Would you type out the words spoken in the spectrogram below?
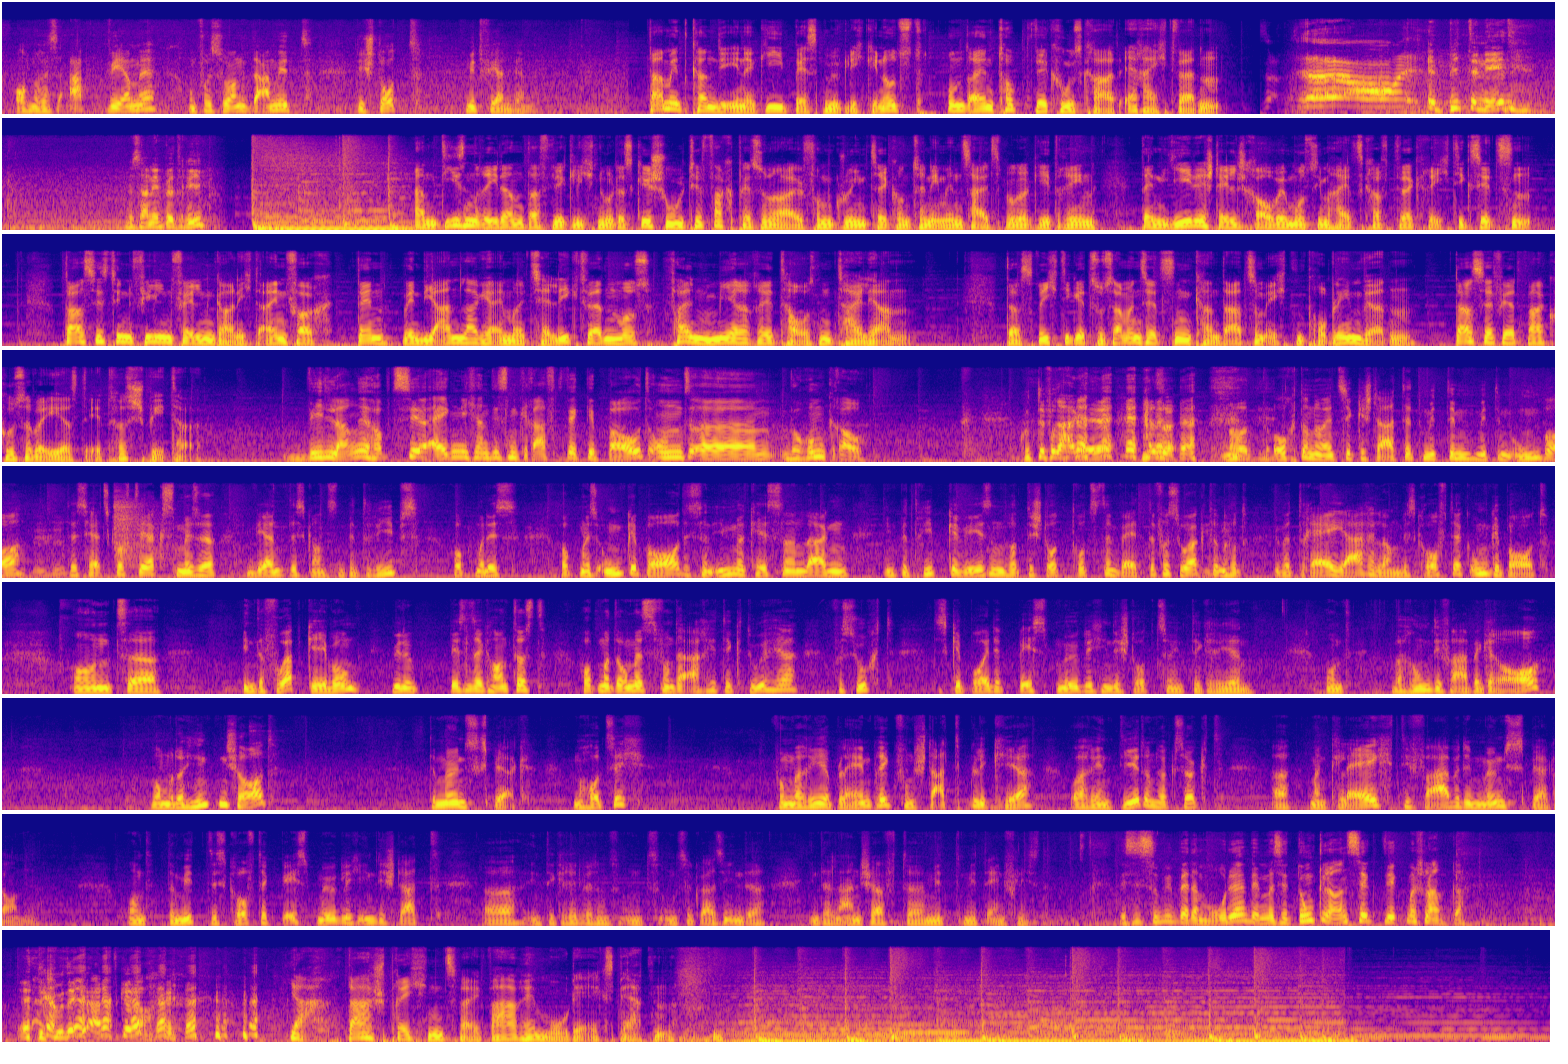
auch noch als Abwärme und versorgen damit die Stadt mit Fernwärme. Damit kann die Energie bestmöglich genutzt und ein Top-Wirkungsgrad erreicht werden. Äh, bitte nicht! Wir sind im Betrieb. An diesen Rädern darf wirklich nur das geschulte Fachpersonal vom Greentech-Unternehmen Salzburger G drehen, denn jede Stellschraube muss im Heizkraftwerk richtig sitzen. Das ist in vielen Fällen gar nicht einfach, denn wenn die Anlage einmal zerlegt werden muss, fallen mehrere tausend Teile an. Das richtige Zusammensetzen kann da zum echten Problem werden. Das erfährt Markus aber erst etwas später. Wie lange habt ihr eigentlich an diesem Kraftwerk gebaut und äh, warum grau? Gute Frage. Ja. Also, man hat 98 gestartet mit dem, mit dem Umbau mhm. des Heizkraftwerks. Also während des ganzen Betriebs hat man, das, hat man es umgebaut. Es sind immer Kesselanlagen in Betrieb gewesen und hat die Stadt trotzdem weiter versorgt mhm. und hat über drei Jahre lang das Kraftwerk umgebaut. Und äh, in der Farbgebung, wie du bestens erkannt hast, hat man damals von der Architektur her versucht, das Gebäude bestmöglich in die Stadt zu integrieren. Und warum die Farbe grau? Wenn man da hinten schaut, der Mönchsberg. Man hat sich von Maria Bleinbrick, vom Stadtblick her, orientiert und hat gesagt, äh, man gleicht die Farbe dem Mönchsberg an. Und damit das Kraftwerk bestmöglich in die Stadt äh, integriert wird und, und, und, so quasi in der, in der Landschaft äh, mit, mit einfließt. Das ist so wie bei der Mode, wenn man sie dunkel ansieht, wirkt man schlanker. Gut erkannt, genau. ja, da sprechen zwei wahre Modeexperten.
